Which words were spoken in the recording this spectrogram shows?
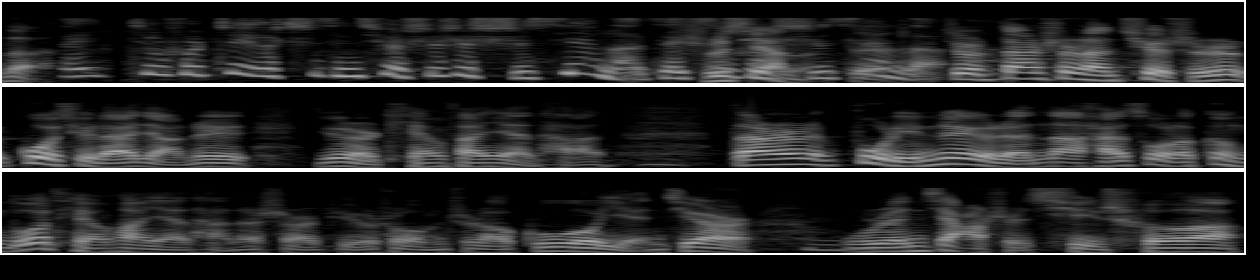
的。哎，就说这个事情确实是实现了，在实现了，实现了。就是但是呢，确实过去来讲这有点天方夜谭。当然，布林这个人呢还做了更多天方夜谭的事儿，比如说我们知道 Google 眼镜儿、无人驾驶汽车，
